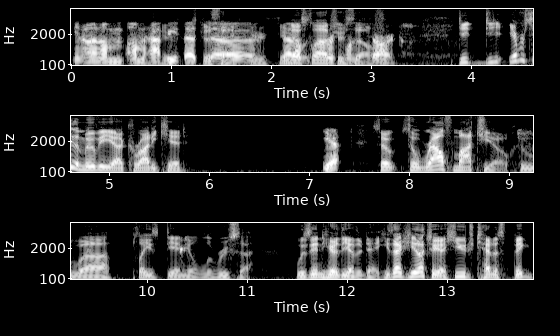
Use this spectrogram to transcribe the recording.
you know, and I'm I'm happy that say, uh, you're, you're that no I was the slouch first one to yourself. Did, did you ever see the movie uh, Karate Kid? Yes. So so Ralph Macchio, who uh, plays Daniel LaRusso, was in here the other day. He's actually he's actually a huge tennis big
